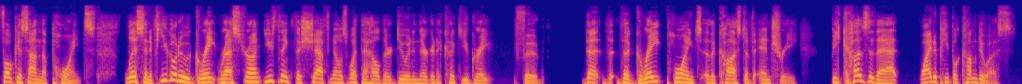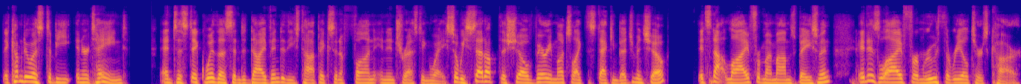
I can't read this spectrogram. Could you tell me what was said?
focus on the points. Listen, if you go to a great restaurant, you think the chef knows what the hell they're doing and they're going to cook you great food. The, the the great points are the cost of entry. Because of that, why do people come to us? They come to us to be entertained and to stick with us and to dive into these topics in a fun and interesting way. So we set up the show very much like the Stacking Benjamin show. It's not live from my mom's basement. It is live from Ruth the realtor's car.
